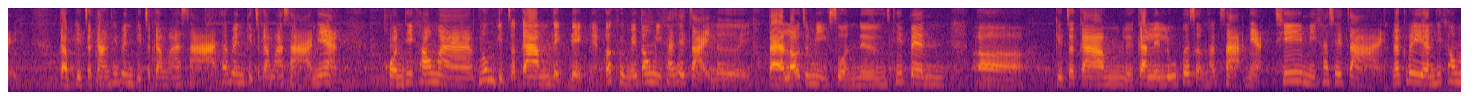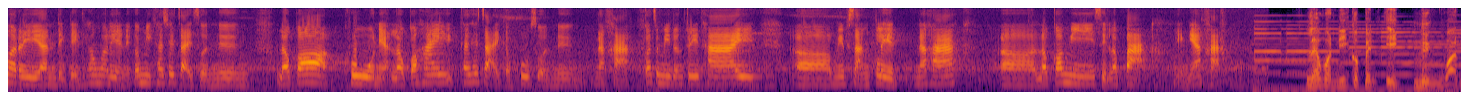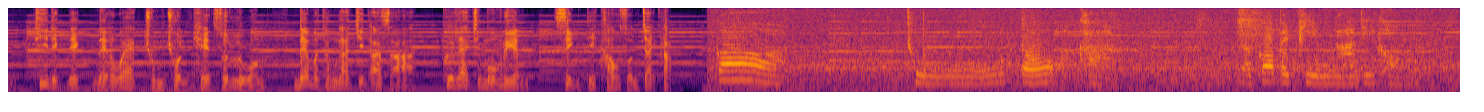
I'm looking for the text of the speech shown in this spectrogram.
กับกิจกรรมที่เป็นกิจกรรมอาสา ถ้าเป็นกิจกรรมอาสาเนี่ย คนที่เข้ามาร่วมกิจกรรมเด็กๆเนี่ยก็คือไม่ต้องมีค่าใช้จ่ายเลย แต่เราจะมีอีกส่วนหนึ่งที่เป็นกิจกรรม หรือการเรียนรู้เพื่อเสริมทักษะเนี่ยที่มีค่าใช้จ่าย นักเรียนที่เข้ามาเรียนเด็ก ๆ ที่เข้ามาเรียนเนี่ยก็มีค่าใช้จ่ายส่วนหนึ่งแล้วก็ครูเนี่ยเราก็ให้ค่าใช้จ่ายกับครูส่วนหนึ่งนะคะก็จะมีดนตรีไทยมีภาษาอังกฤษนะคะแล้วก็มีศิลปะอย่างเงี้ยค่ะ และวันนี้ก็เป็นอีกหนึ่งวันที่เด็กๆ ในระแวกชุมชนเขตสวนหลวง ได้มาทำงานจิตอาสา เพื่อแลกชั่วโมงเรียนสิ่งที่เขาสนใจครับ ก็ ถูโต๊ะค่ะ แล้วก็ไปพิมพ์งานที่คอม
